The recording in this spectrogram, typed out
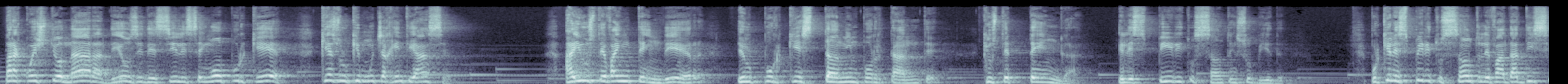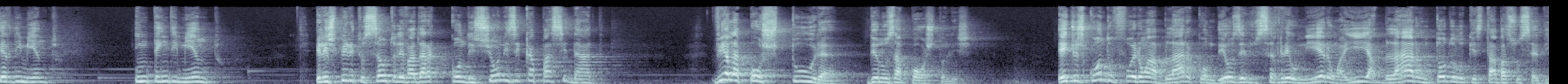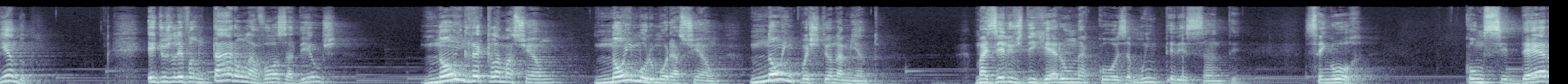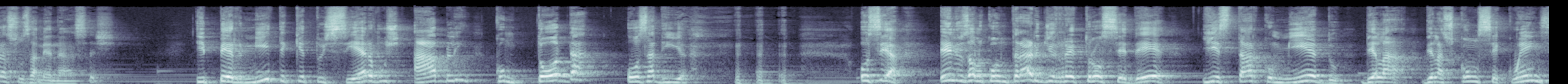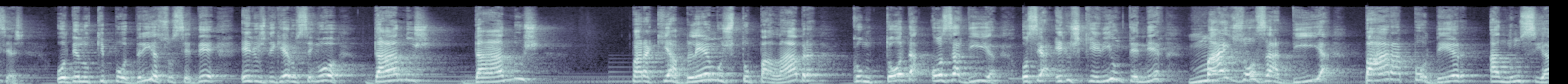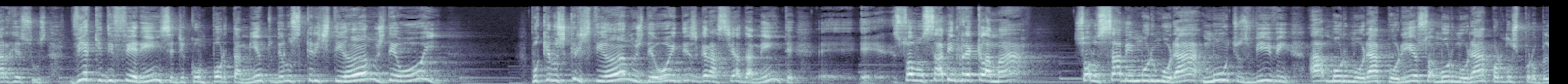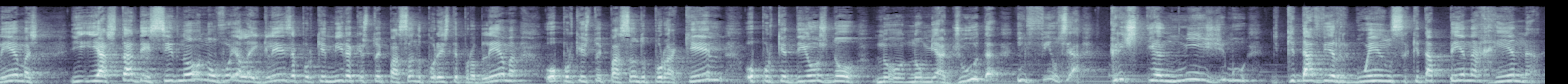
para questionar a Deus e dizer-lhe, Senhor, por quê? Que é o que muita gente acha. Aí você vai entender o porquê é tão importante que você tenha o Espírito Santo em sua vida. Porque o Espírito Santo lhe vai dar discernimento, entendimento. O Espírito Santo lhe vai dar condições e capacidade. Vê a postura de los apóstolos. Eles, quando foram falar com Deus, eles se reuniram aí, falaram todo o que estava sucedendo. Eles levantaram a voz a Deus, não em reclamação, não em murmuração, não em questionamento, mas eles disseram uma coisa muito interessante: Senhor, considera suas ameaças e permite que tus servos hablem com toda ousadia. Ou seja, eles, ao contrário de retroceder e estar com medo de, la, de las consequências ou de lo que poderia suceder, eles disseram: Senhor, dá-nos, dá-nos, para que hablemos tu palavra com toda ousadia. Ou seja, eles queriam ter mais ousadia para poder anunciar Jesus. Veja que diferença de comportamento dos cristianos de hoje. Porque os cristianos de hoje, desgraciadamente, eh, eh, só não sabem reclamar só não sabem murmurar. Muitos vivem a murmurar por isso, a murmurar por os problemas e, e hasta dizer: não, não vou à igreja porque mira que estou passando por este problema, ou porque estou passando por aquele, ou porque Deus não, não, não me ajuda. Enfim, ou seja, cristianismo que dá vergonha, que dá pena rena.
